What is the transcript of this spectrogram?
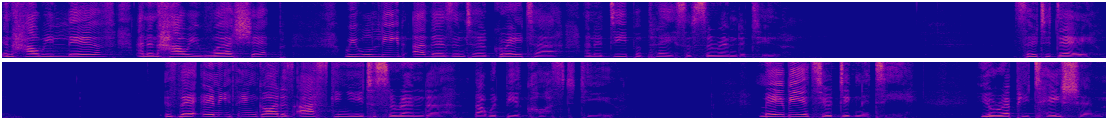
in how we live and in how we worship, we will lead others into a greater and a deeper place of surrender to. So today, is there anything God is asking you to surrender that would be a cost to you? Maybe it's your dignity, your reputation,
